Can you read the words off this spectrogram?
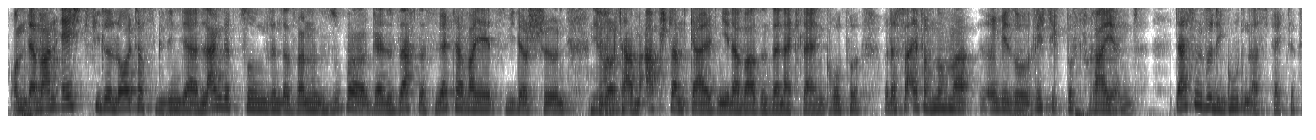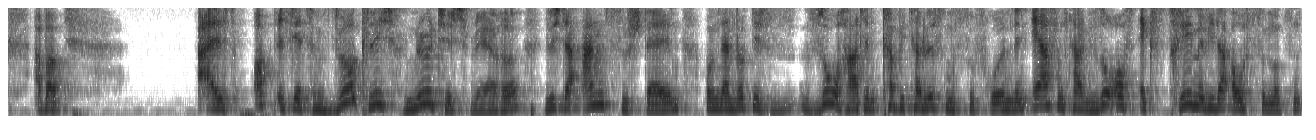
Und da waren echt viele Leute, hast du gesehen, die da langgezogen sind. Das war eine super geile Sache. Das Wetter war jetzt wieder schön. Ja. Die Leute haben Abstand gehalten. Jeder war so in seiner kleinen Gruppe. Und das war einfach nochmal irgendwie so richtig befreiend. Das sind so die guten Aspekte. Aber als ob es jetzt wirklich nötig wäre, sich da anzustellen und dann wirklich so hart im Kapitalismus zu frönen, den ersten Tag so aufs Extreme wieder auszunutzen,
